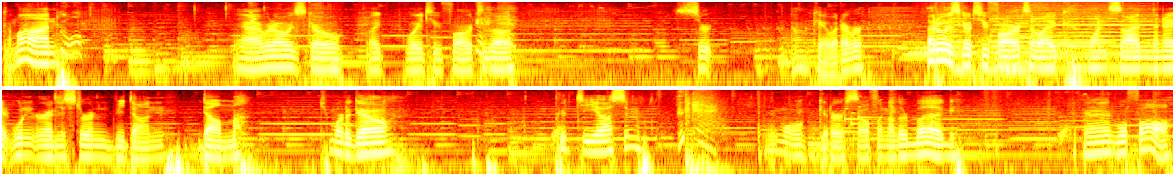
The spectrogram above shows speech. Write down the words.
Come on! Yeah, I would always go, like, way too far to the... Cert... Okay, whatever. I'd always go too far to, like, one side, and then it wouldn't register and it'd be done. Dumb. Two more to go. Pretty awesome. And we'll get ourselves another bug. And we'll fall.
